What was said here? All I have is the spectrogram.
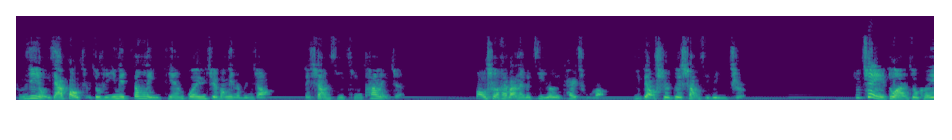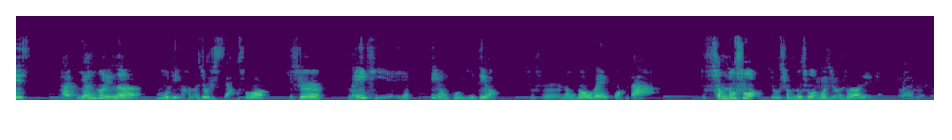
曾经有一家报纸就是因为登了一篇关于这方面的文章，被上级停刊了一阵，报社还把那个记者给开除了，以表示对上级的一致。就这一段就可以，他严歌苓的目的可能就是想说，其实媒体也并不一定就是能够为广大，就什么都说，就是什么都说，我只能说到这一点。挑着说，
